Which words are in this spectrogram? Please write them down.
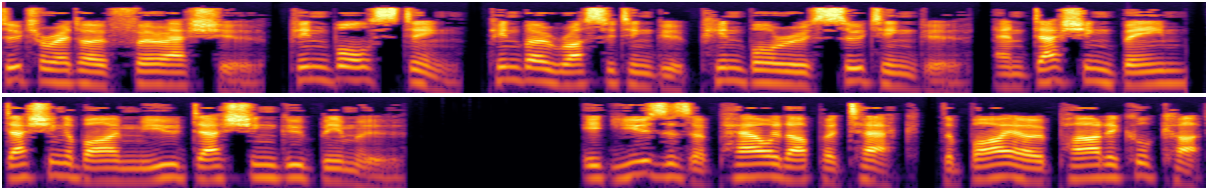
Sutareto Furashu, Pinball Sting, Pinbo Rusutingu Pinboru Sutingu, and Dashing Beam, Dashingabai Mu Dashingu Bimu. It uses a powered-up attack, the Bio-Particle Cut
